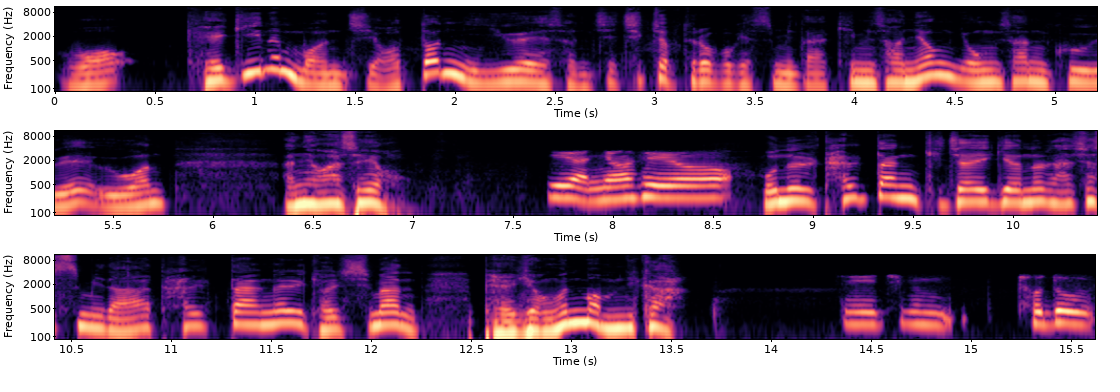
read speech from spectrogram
워, 계기는 뭔지 어떤 이유에서인지 직접 들어보겠습니다. 김선영 용산구의회 의원 안녕하세요. 예, 안녕하세요. 오늘 탈당 기자회견을 하셨습니다. 탈당을 결심한 배경은 뭡니까? 네, 지금 저도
